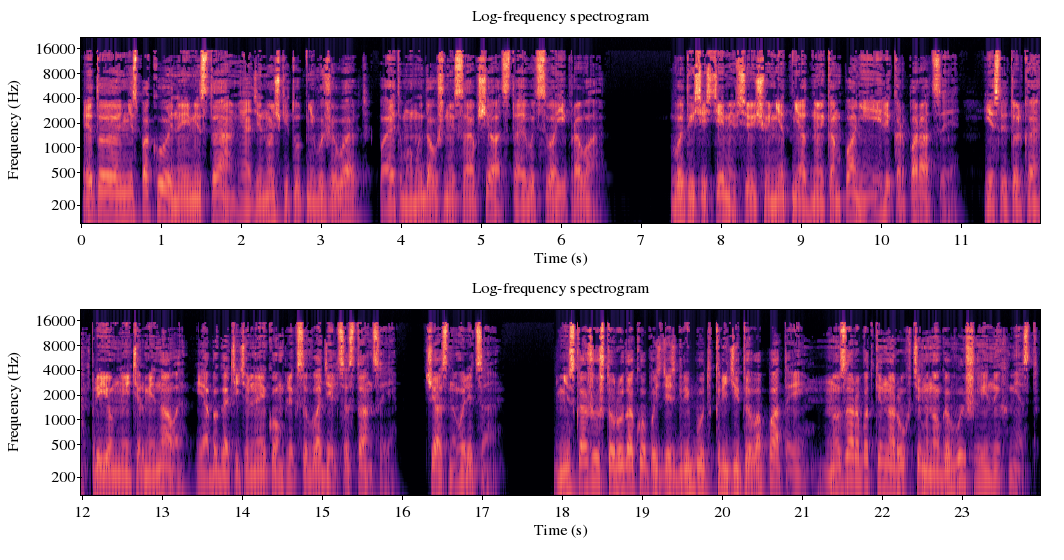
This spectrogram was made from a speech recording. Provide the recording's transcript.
Это неспокойные места, и одиночки тут не выживают, поэтому мы должны сообща отстаивать свои права. В этой системе все еще нет ни одной компании или корпорации, если только приемные терминалы и обогатительные комплексы владельца станции, частного лица. Не скажу, что рудокопы здесь гребут кредиты лопатой, но заработки на Рухте много выше иных мест.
